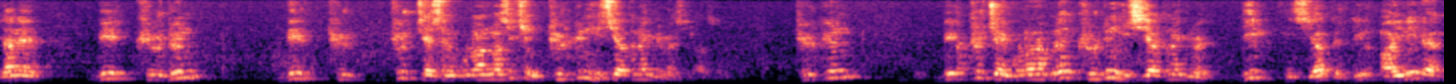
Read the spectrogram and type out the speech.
Yani bir Kürdün bir Türk, Türkçesini kullanması için Türk'ün hissiyatına girmesi lazım. Türk'ün bir Kürtçeyi kullanabilen Kürdün hissiyatına girmek. Dil hissiyattır. Dil aynıyla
